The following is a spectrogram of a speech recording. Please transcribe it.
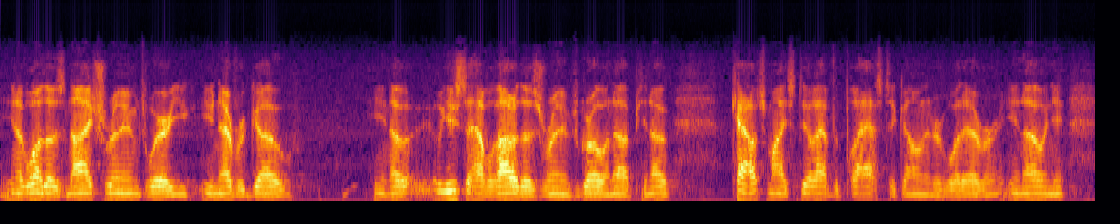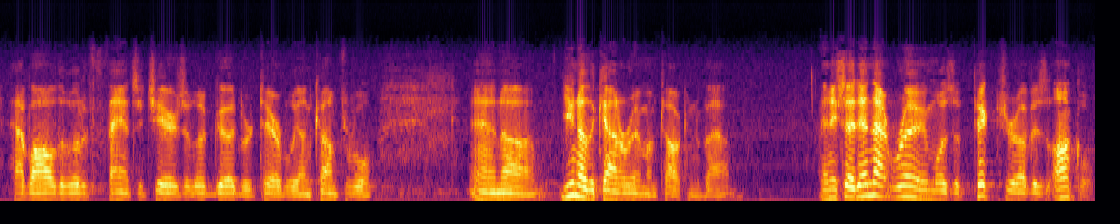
you know, one of those nice rooms where you, you never go. You know, we used to have a lot of those rooms growing up, you know. Couch might still have the plastic on it or whatever, you know, and you have all the little fancy chairs that look good but are terribly uncomfortable. And uh, you know the kind of room I'm talking about. And he said in that room was a picture of his uncle.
